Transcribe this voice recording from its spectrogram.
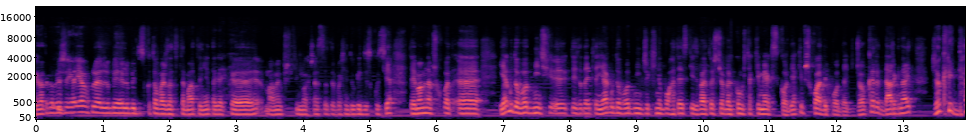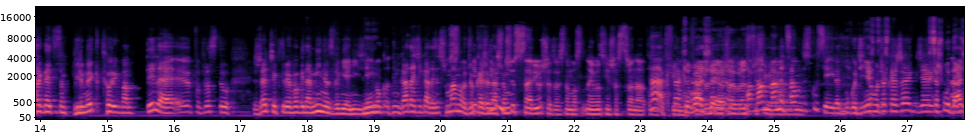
I dlatego wiesz, ja, ja w ogóle lubię, lubię dyskutować na te tematy, nie? Tak jak e, mamy przy filmach często te właśnie długie dyskusje. Tutaj mamy na przykład, e, jak udowodnić, e, ktoś zadaje pytanie, jak udowodnić, że kino bohaterskie jest wartościowe komuś takiemu jak Scott? Jakie przykłady podać? Joker, Dark Knight? Joker i Dark Knight to są filmy, których mam tyle e, po prostu rzeczy, które mogę na minus wymienić, nie? I mogę o tym gadać i gadać. Zresztą mamy o Jokerze nie, nie naszą... Czy scenariusze to jest najmocniejsza strona Tak, tak, to właśnie. Ma, mamy całą dyskusję, ile dwugodzinną o Jokerze, gdzie... Chcesz mu dać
